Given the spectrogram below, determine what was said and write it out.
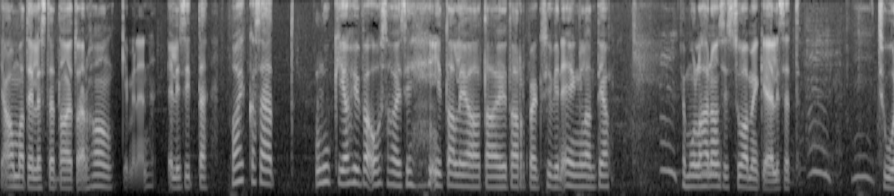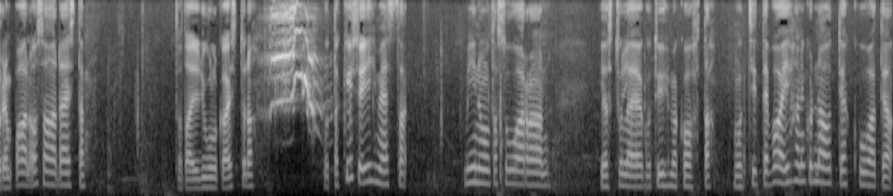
ja ammatillisten taitojen hankkiminen. Eli sitten vaikka sä et lukija hyvä osaisi italiaa tai tarpeeksi hyvin englantia, ja mullahan on siis suomenkieliset suurempaan osaan näistä tota, jo julkaistuna. Mutta kysy ihmeessä minulta suoraan, jos tulee joku tyhmä kohta. Mutta sitten voi ihan niin nauttia kuvat ja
